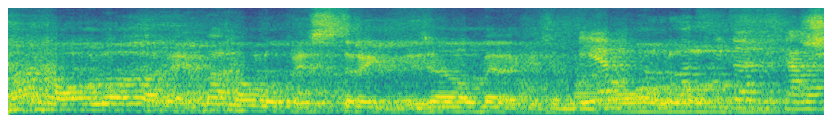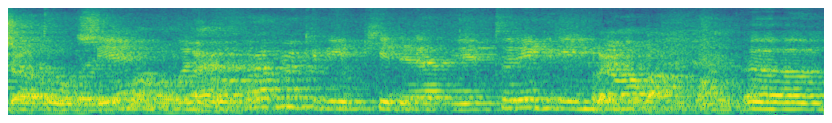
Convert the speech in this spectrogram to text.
Manolo, vabbè, Manolo Pestrini, diciamo bene che c'è Manolo. E a proposito di calciatori, volevo eh. proprio chiedere al direttore Grillo, Prego, vai, vai. Eh,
